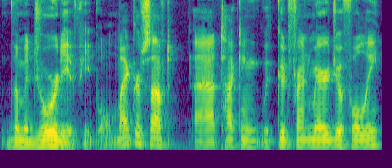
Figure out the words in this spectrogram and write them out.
the majority of people. Microsoft, uh, talking with good friend Mary Jo Foley,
